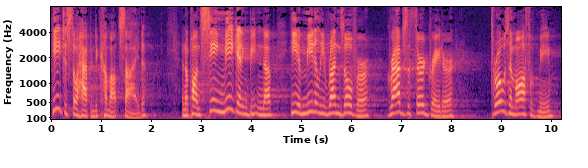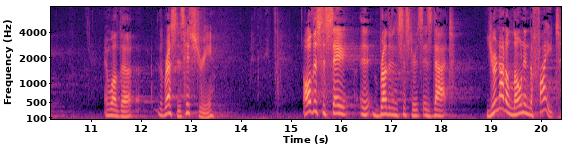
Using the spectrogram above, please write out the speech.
he just so happened to come outside. And upon seeing me getting beaten up, he immediately runs over, grabs the third grader, throws him off of me, And well, the, the rest is history. All this to say, uh, brothers and sisters, is that you're not alone in the fight.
